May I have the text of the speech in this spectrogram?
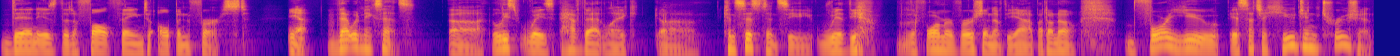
then is the default thing to open first. Yeah. That would make sense. Uh, at least ways have that like uh, consistency with the the former version of the app. I don't know. For you is such a huge intrusion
